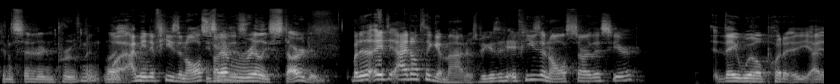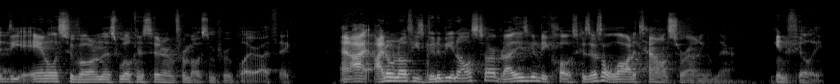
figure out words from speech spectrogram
considered improvement? Like, well, I mean, if he's an All star, he's never really started. but it, it, I don't think it matters because if, if he's an All Star this year, they will put it, the analysts who vote on this will consider him for most improved player. I think, and I, I don't know if he's going to be an All Star, but I think he's going to be close because there's a lot of talent surrounding him there in Philly.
